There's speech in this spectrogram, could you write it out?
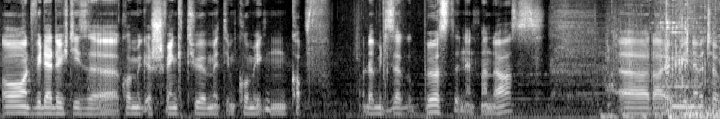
Und wieder durch diese komische Schwenktür mit dem komischen Kopf. Oder mit dieser Bürste nennt man das. Äh, da irgendwie in der Mitte.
